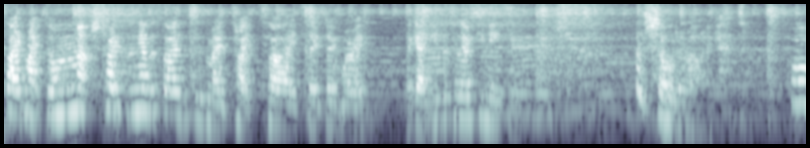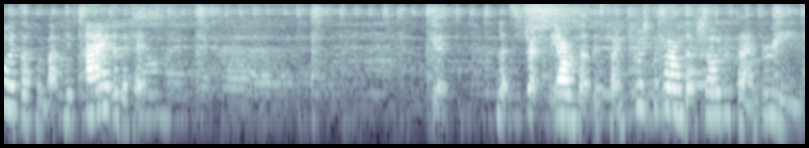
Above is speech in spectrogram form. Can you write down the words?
side might feel much tighter than the other side. This is my tight side, so don't worry. Again, use the pillow if you need to. And shoulder roll again. Forwards, up and back. Lift out of the hips. Let's stretch the arms up this time. Push the palms up, shoulders down. Breathe.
